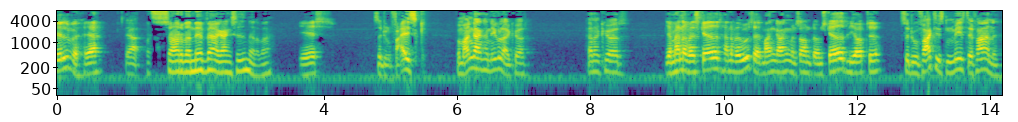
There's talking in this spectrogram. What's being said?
11. Ja. Ja. Og så har du været med hver gang siden, eller hvad? Yes. Så du er faktisk... Hvor mange gange har Nikolaj kørt? Han har kørt... Jamen, han har været skadet. Han har været udsat mange gange, men så er han blevet skadet lige op til. Så du er faktisk den mest erfarne.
